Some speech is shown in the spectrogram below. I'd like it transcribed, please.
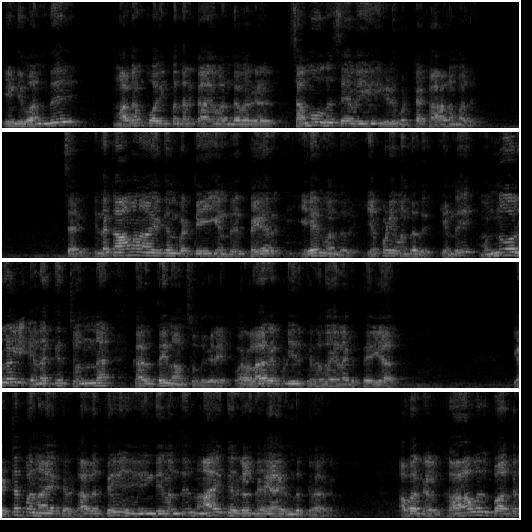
இங்கு வந்து மதம் போதிப்பதற்காக வந்தவர்கள் சமூக சேவையில் ஈடுபட்ட காலம் அது. சரி இந்த காமநாயக்கன்பட்டி என்று பெயர் ஏன் வந்தது? எப்படி வந்தது என்று முன்னோர்கள் எனக்கு சொன்ன கருத்தை நான் சொல்லுகிறேன். வரலாறு எப்படி இருக்கிறதோ எனக்கு தெரியாது. எட்டப்ப நாயக்கர் காலத்தில் இங்கே வந்து நாயக்கர்கள் நிறையா இருந்திருக்கிறார்கள். அவர்கள் காவல் பார்க்குற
